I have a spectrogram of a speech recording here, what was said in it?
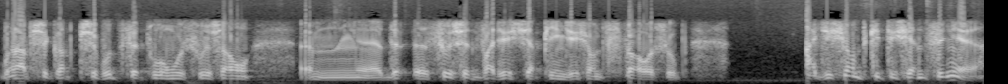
bo na przykład przywódcy tłumu słyszą, um, słyszy 20, 50, 100 osób, a dziesiątki tysięcy nie. E,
